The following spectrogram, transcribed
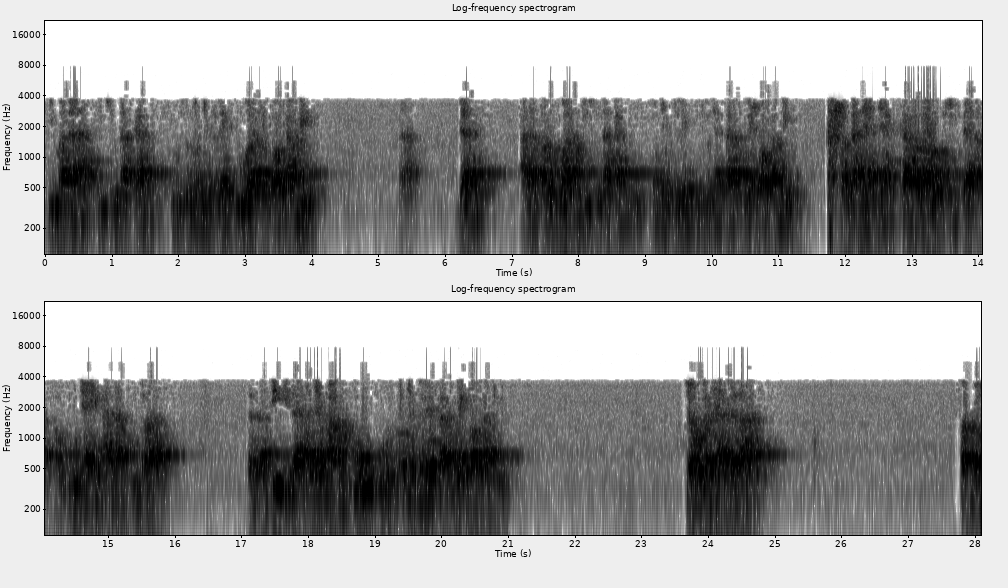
di mana disunahkan untuk menyembelih dua ekor kambing. Nah, dan anak perempuan disunahkan menyembelih untuknya satu ekor kambing. Pertanyaannya, kalau kita mempunyai anak putra, tetapi kita hanya mampu untuk menyembelih satu ekor kambing. Jawabannya adalah Fatwa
